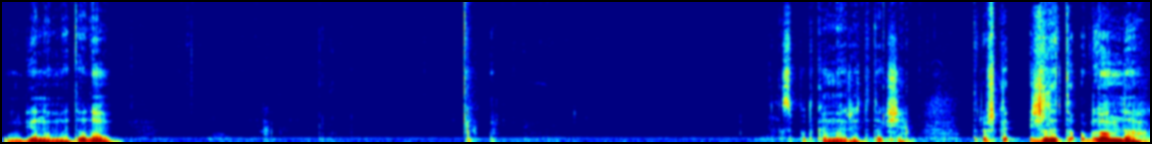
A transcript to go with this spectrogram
ulubioną metodą. Spod kamery to tak się troszkę źle to ogląda.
